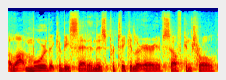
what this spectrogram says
a lot more that could be said in this particular area of self control.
